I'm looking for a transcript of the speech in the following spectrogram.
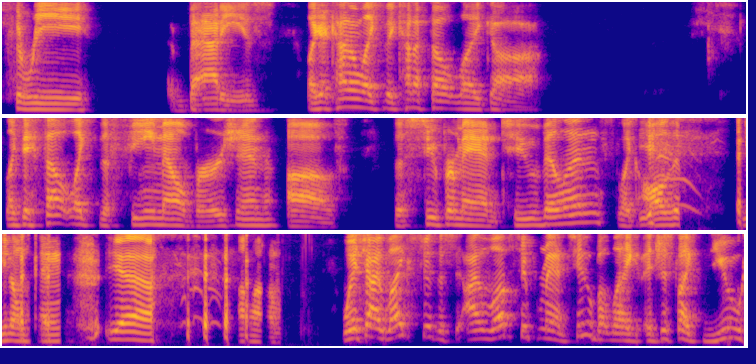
three baddies. Like i kind of like they kind of felt like uh like they felt like the female version of the superman 2 villains like Yeah. all the you know what i'm saying? Yeah, um, which I like. I love Superman too, but like it's just like you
